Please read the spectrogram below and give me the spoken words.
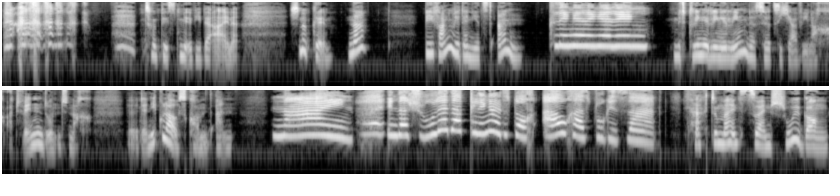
du bist mir wieder einer. Schnuckel, na, wie fangen wir denn jetzt an? Klingelingeling. Mit Klingelingeling, das hört sich ja wie nach Advent und nach äh, der Nikolaus kommt an. Nein, in der Schule, da klingelt's doch auch, hast du gesagt. Ach, du meinst so ein Schulgong.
